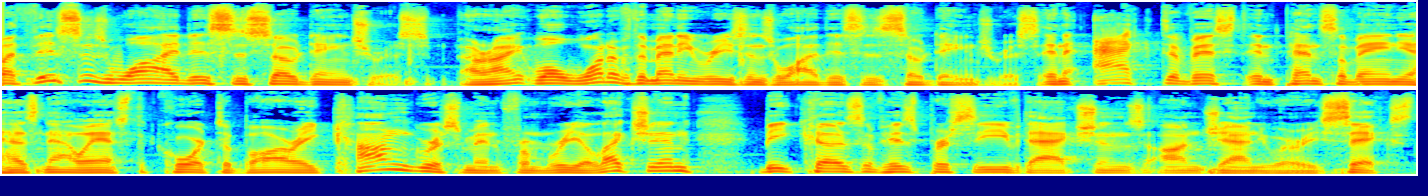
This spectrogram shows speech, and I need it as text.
But this is why this is so dangerous. All right. Well, one of the many reasons why this is so dangerous. An activist in Pennsylvania has now asked the court to bar a congressman from reelection because of his perceived actions on January 6th.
